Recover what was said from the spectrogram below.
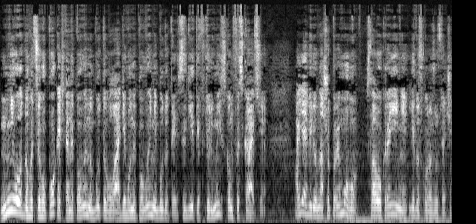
ні одного цього покидька не повинно бути у владі. Вони повинні будуть сидіти в тюрмі з конфіскацією. А я вірю в нашу перемогу. Слава Україні і до скорої зустрічі!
